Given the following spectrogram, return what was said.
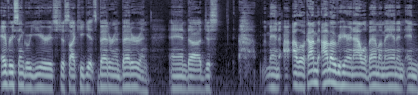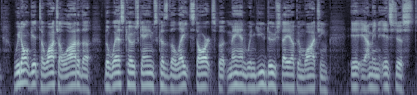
every single year it's just like he gets better and better, and and uh, just, man, I, I, look, I'm I'm over here in Alabama, man, and, and we don't get to watch a lot of the the West Coast games because of the late starts. But man, when you do stay up and watch him, it, I mean, it's just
